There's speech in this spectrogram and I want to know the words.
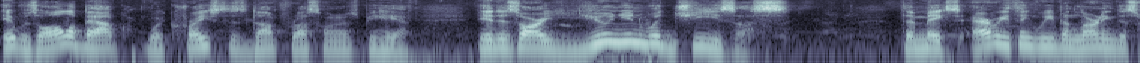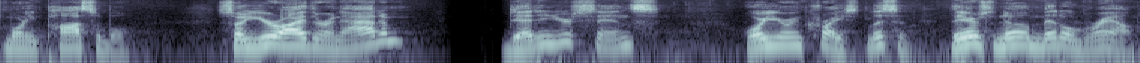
it was all about what Christ has done for us on his behalf. It is our union with Jesus that makes everything we've been learning this morning possible. So you're either in Adam, dead in your sins, or you're in Christ. Listen, there's no middle ground.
